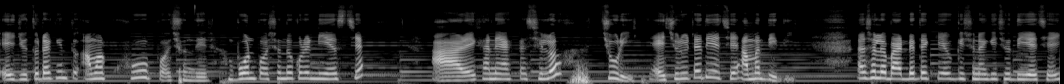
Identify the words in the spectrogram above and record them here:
এই জুতোটা কিন্তু আমার খুব পছন্দের। বোন পছন্দ করে নিয়ে এসছে। আর এখানে একটা ছিল চুড়ি। এই চুড়িটা দিয়েছে আমার দিদি। আসলে বার্থডেতে কেউ কিছু না কিছু দিয়েছেই।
